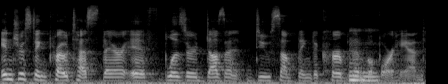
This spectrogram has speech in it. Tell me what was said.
interesting protests there if Blizzard doesn't do something to curb them mm-hmm. beforehand.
